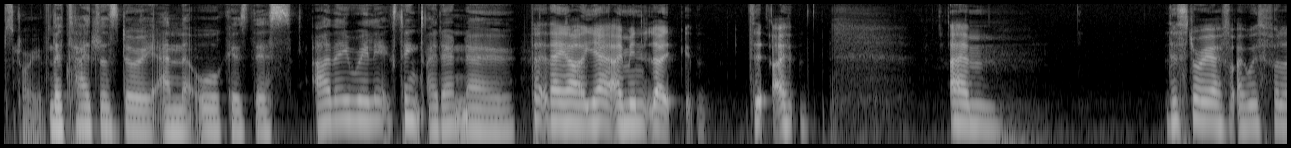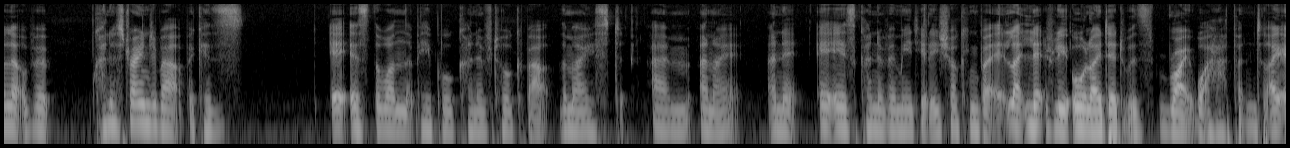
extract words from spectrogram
story of the, the title story, and the auk is this. Are they really extinct? I don't know. But they are. Yeah, I mean, like, th- I, um, the story I, I always feel a little bit kind of strange about because it is the one that people kind of talk about the most um, and i and it, it is kind of immediately shocking but it, like literally all i did was write what happened. Like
